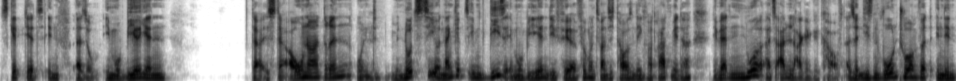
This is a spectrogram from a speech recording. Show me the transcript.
Es gibt jetzt, Inf also Immobilien, da ist der Owner drin und benutzt sie und dann gibt's eben diese Immobilien, die für 25.000 den Quadratmeter, die werden nur als Anlage gekauft. Also in diesen Wohnturm wird in den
